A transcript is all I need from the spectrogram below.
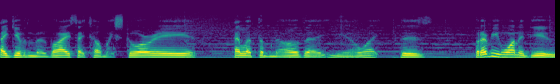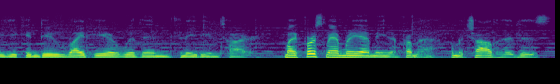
I give them advice, I tell my story, I let them know that you know what there's whatever you want to do, you can do right here within Canadian Tire. My first memory, I mean, from a from a childhood is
